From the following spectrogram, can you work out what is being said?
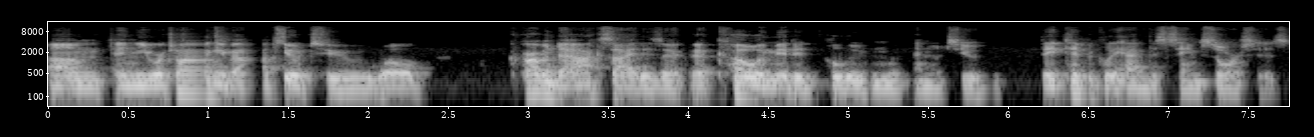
Um, and you were talking about CO2. Well, carbon dioxide is a, a co-emitted pollutant with NO2. They typically have the same sources.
